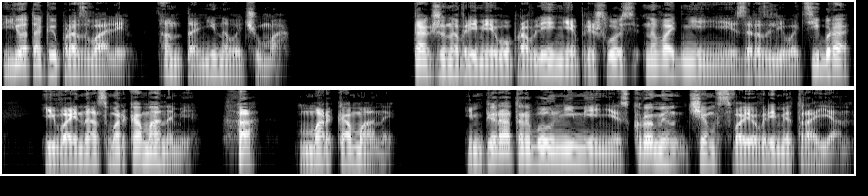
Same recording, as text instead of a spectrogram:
Ее так и прозвали — Антонинова чума. Также на время его правления пришлось наводнение из-за разлива Тибра и война с маркоманами. Ха! Маркоманы! Император был не менее скромен, чем в свое время Троян.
